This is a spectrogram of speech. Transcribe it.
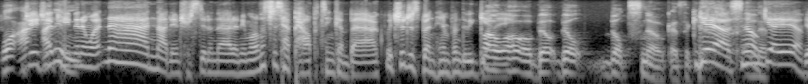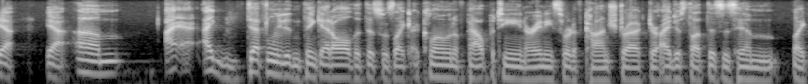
well, I, JJ I came in and went, nah, I'm not interested in that anymore. Let's just have Palpatine come back, which should just been him from the beginning. Oh, oh, oh built built built Snoke as the character. Yeah, Snoke. yeah, yeah, yeah. Yeah. Yeah. Um I, I definitely didn't think at all that this was like a clone of Palpatine or any sort of construct, or I just thought this is him. Like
